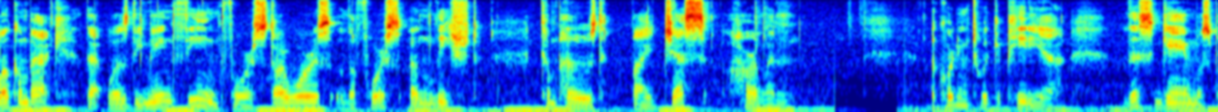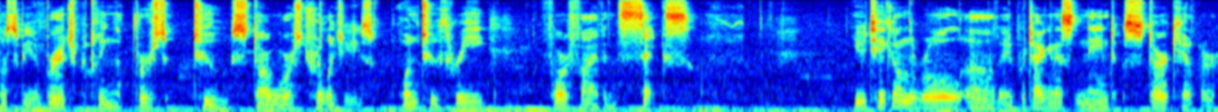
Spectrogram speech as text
Welcome back. That was the main theme for Star Wars The Force Unleashed, composed by Jess Harlin. According to Wikipedia, this game was supposed to be a bridge between the first two Star Wars trilogies 1, 2, 3, 4, 5, and 6. You take on the role of a protagonist named Starkiller,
